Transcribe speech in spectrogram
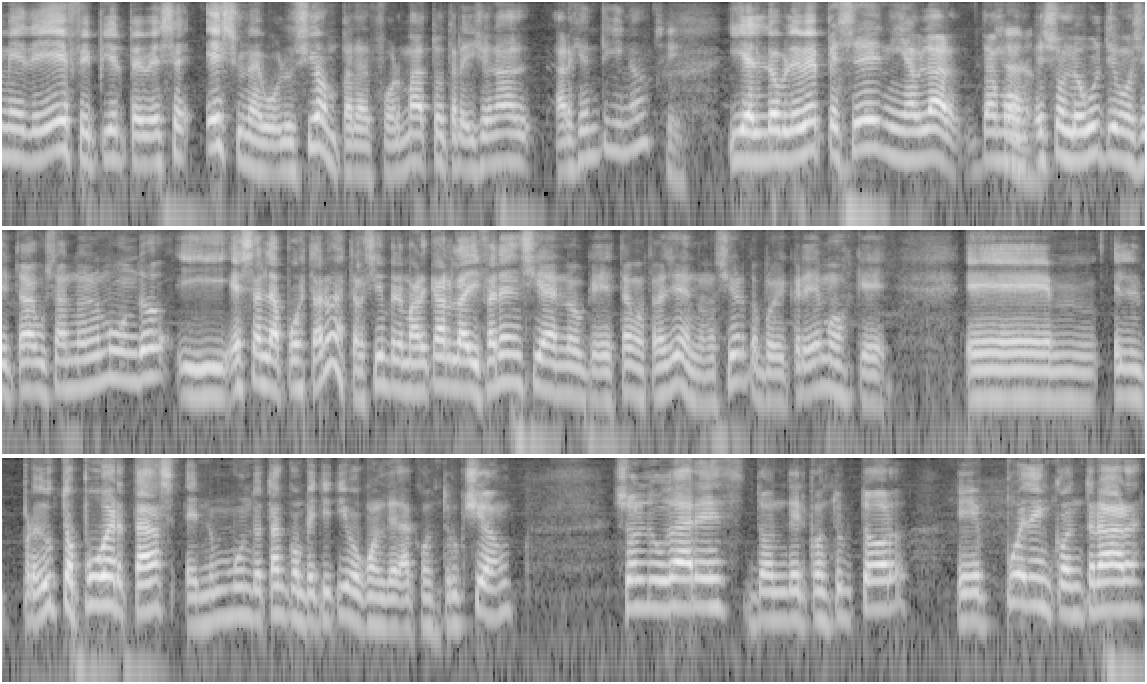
MDF piel PVC es una evolución para el formato tradicional argentino. Sí, Y el WPC ni hablar, estamos, Claro. eso es lo último que se está usando en el mundo y esa es la apuesta nuestra, siempre marcar la diferencia en lo que estamos trayendo, ¿no es cierto? Porque creemos que eh, el producto puertas en un mundo tan competitivo como el de la construcción son lugares donde el constructor eh, puede encontrar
